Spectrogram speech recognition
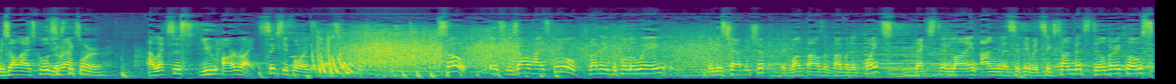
Rizal High School, your answer. 64. Alexis, you are right. 64 is the answer. So, it's Rizal High School threatening to pull away in this championship with 1,500 points. Next in line, Angeles City with 600, still very close.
